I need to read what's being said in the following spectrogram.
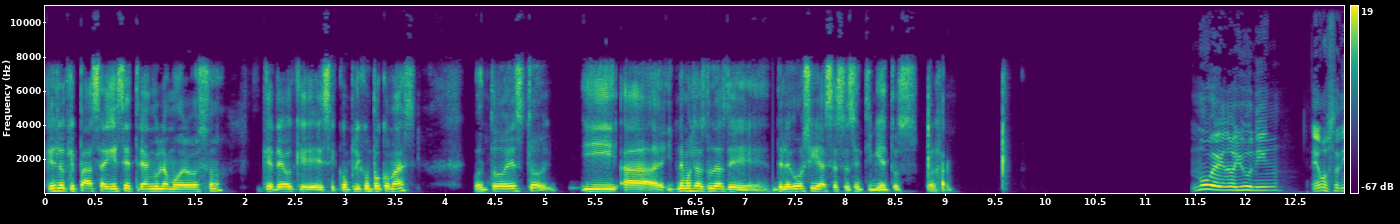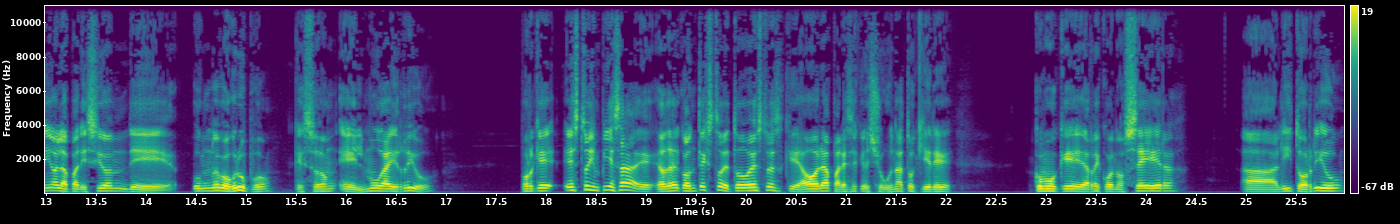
qué es lo que pasa en ese triángulo amoroso. Creo que se complica un poco más con todo esto. Y, uh, tenemos las dudas de, de Legoshi hacia sus sentimientos por Haru. Mugen no Yunin, hemos tenido la aparición de un nuevo grupo, que son el Mugai Ryu, porque esto empieza, eh, el contexto de todo esto es que ahora parece que el shogunato quiere como que reconocer a Lito Ryu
